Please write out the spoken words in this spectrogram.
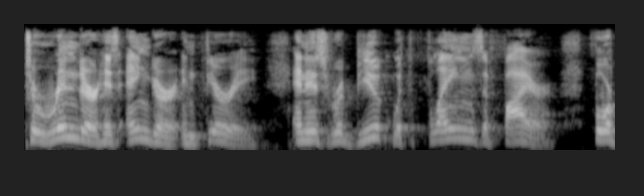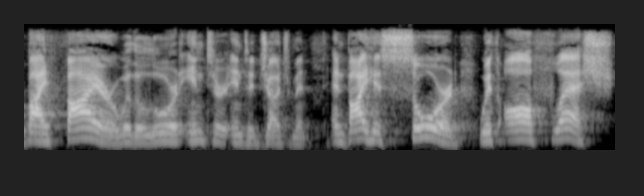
to render his anger in fury, and his rebuke with flames of fire. For by fire will the Lord enter into judgment, and by his sword with all flesh,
